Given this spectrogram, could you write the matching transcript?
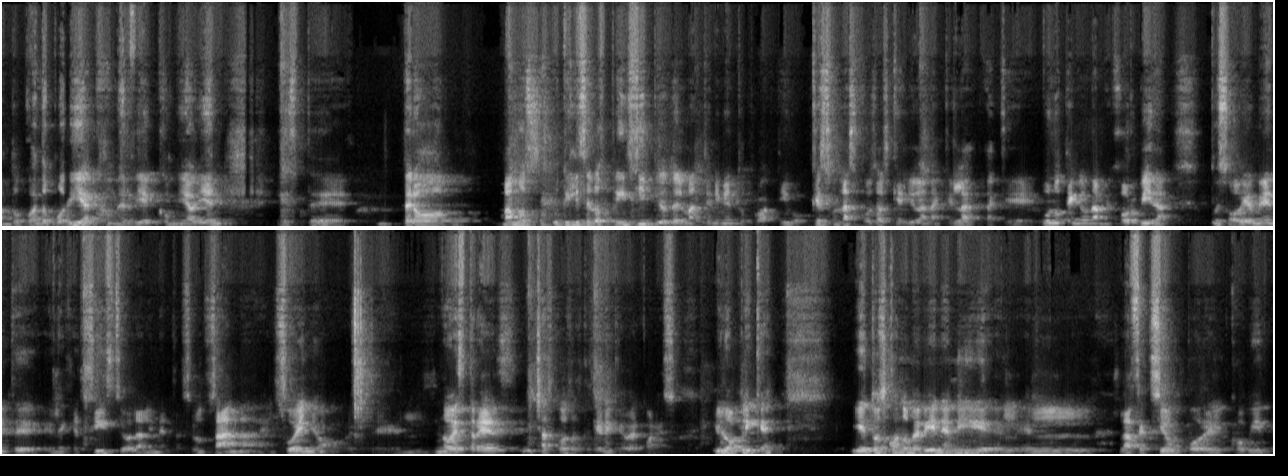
cuando, cuando podía comer bien, comía bien. Este, pero vamos, utilicé los principios del mantenimiento proactivo. ¿Qué son las cosas que ayudan a que, la, a que uno tenga una mejor vida? Pues obviamente el ejercicio, la alimentación sana, el sueño, este, el no estrés, muchas cosas que tienen que ver con eso. Y lo apliqué. Y entonces cuando me viene a mí el, la afección por el COVID,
